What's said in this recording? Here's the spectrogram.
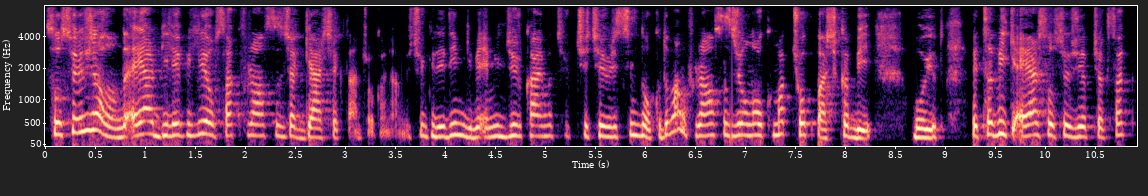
Sosyoloji alanında eğer bilebiliyorsak Fransızca gerçekten çok önemli. Çünkü dediğim gibi Emil Durkheim'in Türkçe çevirisini de okudum ama Fransızca onu okumak çok başka bir boyut. Ve tabii ki eğer sosyoloji yapacaksak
